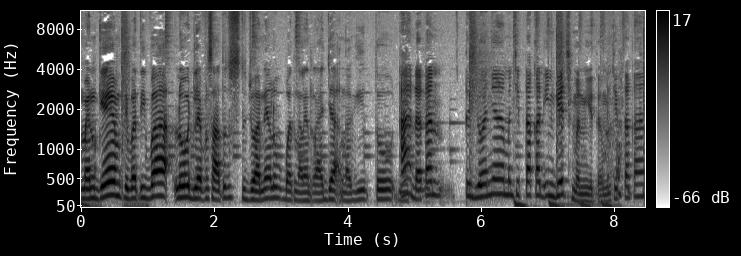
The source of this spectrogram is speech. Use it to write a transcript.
main game tiba-tiba lu di level 1 terus tujuannya lu buat ngalahin raja nggak gitu ada kan tujuannya menciptakan engagement gitu menciptakan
